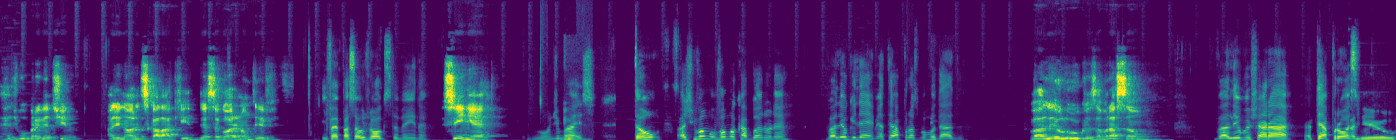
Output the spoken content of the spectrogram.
Red Bull Bragantino ali na hora de escalar, que dessa agora não teve. E vai passar os jogos também, né? Sim, é. Bom demais. Então, acho que vamos, vamos acabando, né? Valeu, Guilherme. Até a próxima rodada. Valeu, Lucas. Abração. Valeu, meu xará. Até a próxima. Valeu.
